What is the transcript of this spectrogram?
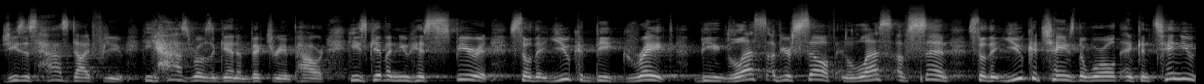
Jesus has died for you. He has rose again in victory and power. He's given you His Spirit so that you could be great, be less of yourself and less of sin, so that you could change the world and continue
